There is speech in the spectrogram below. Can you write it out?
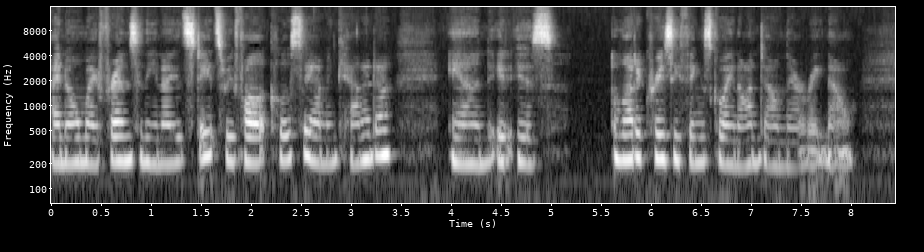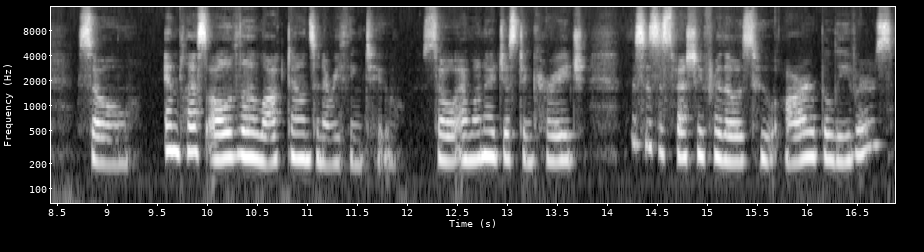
I know my friends in the United States, we follow it closely. I'm in Canada, and it is a lot of crazy things going on down there right now. So, and plus all of the lockdowns and everything too. So, I want to just encourage this is especially for those who are believers.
